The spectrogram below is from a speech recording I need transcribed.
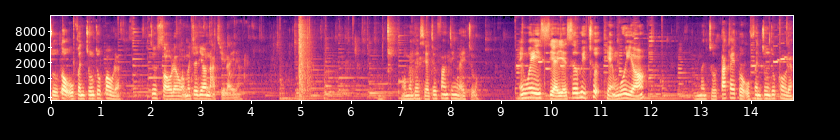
煮多五分钟就够了，就熟了，我们就要拿起来了。我们的虾就放进来煮，因为虾也是会出甜味哦。我们煮大概多五分钟就够了。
